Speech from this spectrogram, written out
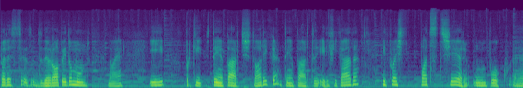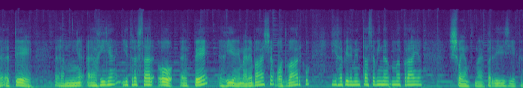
para, da Europa e do mundo, não é? E porque tem a parte histórica, tem a parte edificada e depois pode-se descer um pouco eh, até hum, a ria e atravessar ou a pé, a ria em maré baixa, ou de barco, e rapidamente está-se a numa praia excelente, não é? paradisíaca.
